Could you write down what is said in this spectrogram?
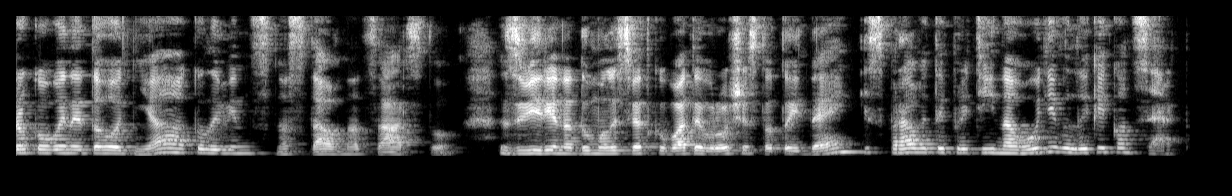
роковини того дня, коли він настав на царство. Звірі надумали святкувати врочисто той день і справити при тій нагоді великий концерт.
